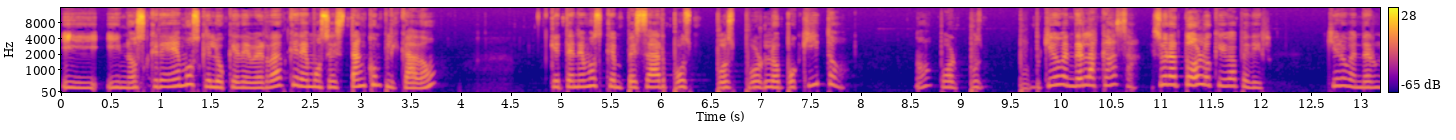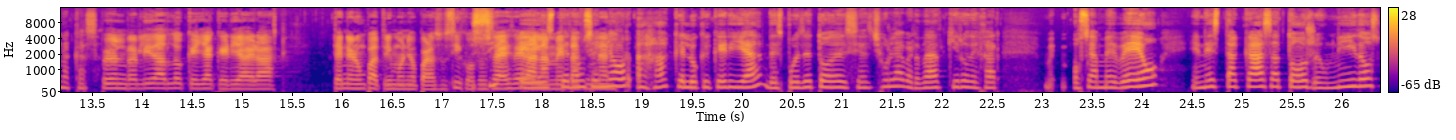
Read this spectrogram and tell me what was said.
y, y nos creemos que lo que de verdad queremos es tan complicado que tenemos que empezar pues, pues por lo poquito, ¿no? Por, pues, quiero vender la casa. Eso era todo lo que iba a pedir. Quiero vender una casa. Pero en realidad lo que ella quería era tener un patrimonio para sus hijos. O sea, esa era la meta era un final. señor, ajá, que lo que quería, después de todo, decía, yo la verdad quiero dejar, o sea, me veo en esta casa todos reunidos,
